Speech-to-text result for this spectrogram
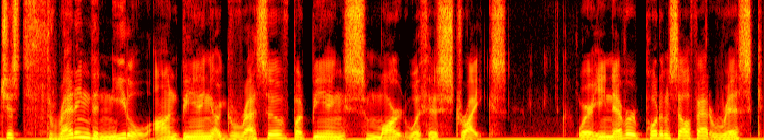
just threading the needle on being aggressive but being smart with his strikes, where he never put himself at risk.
